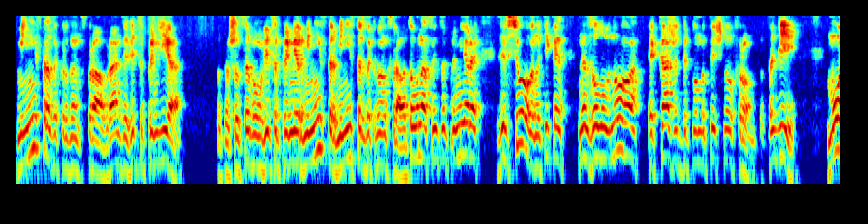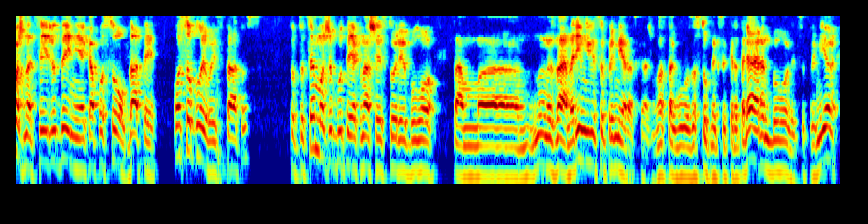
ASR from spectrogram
міністра закордонних справ в ранзі віце-прем'єра. Тобто, щоб це був віце-прем'єр-міністр, міністр закордонних справ. А то у нас віце-прем'єри зі всього, ну тільки не з головного, як кажуть, дипломатичного фронту. Тоді можна цій людині, яка посол, дати особливий статус. Тобто, це може бути, як в нашій історії було там, е, ну не знаю, на рівні віце-прем'єра, скажімо. У нас так було заступник секретаря РНБО, віце-прем'єр,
